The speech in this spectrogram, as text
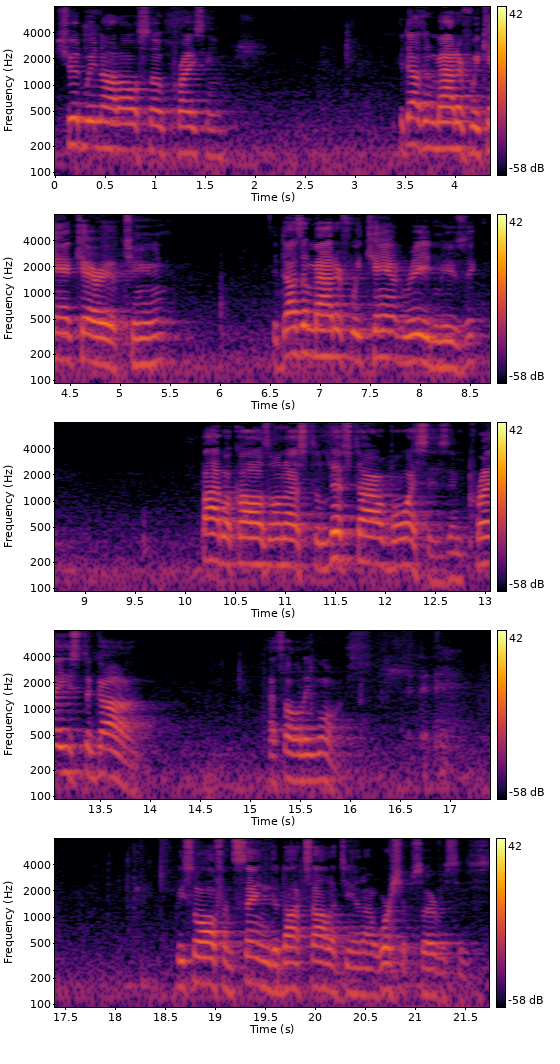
should we not also praise Him? It doesn't matter if we can't carry a tune. It doesn't matter if we can't read music. The Bible calls on us to lift our voices and praise to God. That's all He wants. We so often sing the doxology in our worship services.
